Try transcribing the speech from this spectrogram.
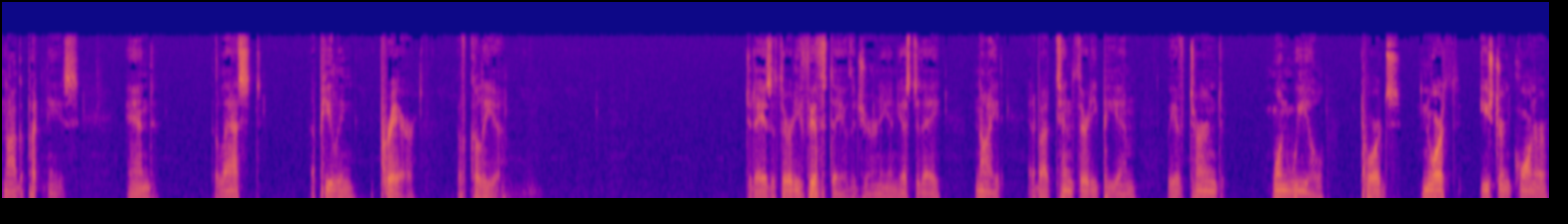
Nagapatnis and the last appealing prayer of Kaliya. Today is the 35th day of the journey, and yesterday night at about 10:30 p.m. we have turned one wheel towards northeastern corner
